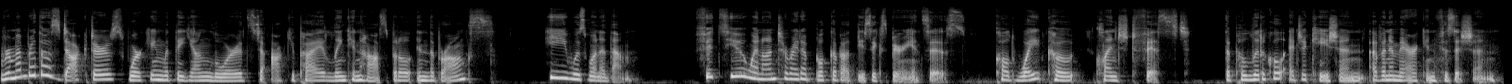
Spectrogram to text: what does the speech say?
Remember those doctors working with the young lords to occupy Lincoln Hospital in the Bronx? He was one of them. Fitzhugh went on to write a book about these experiences called White Coat, Clenched Fist The Political Education of an American Physician.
